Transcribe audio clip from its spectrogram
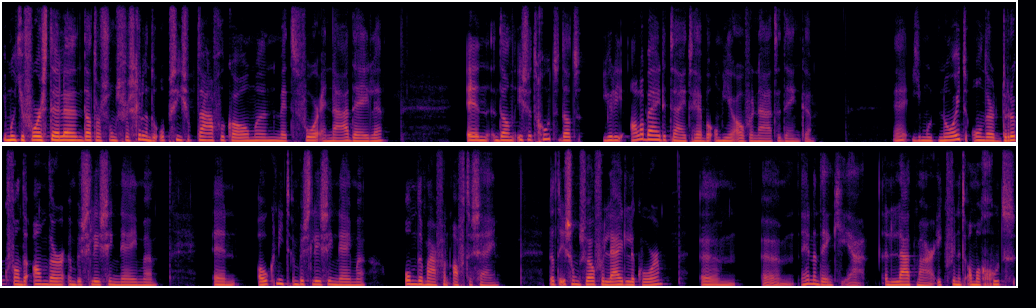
Je moet je voorstellen dat er soms verschillende opties op tafel komen met voor- en nadelen. En dan is het goed dat jullie allebei de tijd hebben om hierover na te denken. Je moet nooit onder druk van de ander een beslissing nemen. En ook niet een beslissing nemen om er maar van af te zijn. Dat is soms wel verleidelijk hoor. Um, um, en dan denk je, ja, laat maar, ik vind het allemaal goed.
